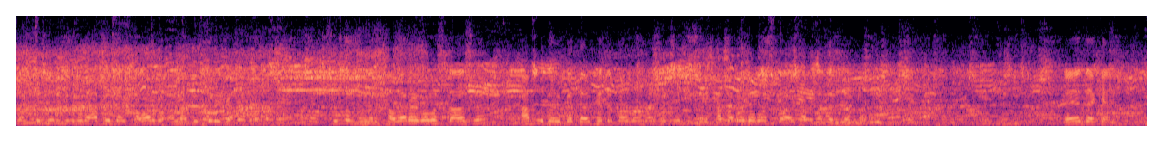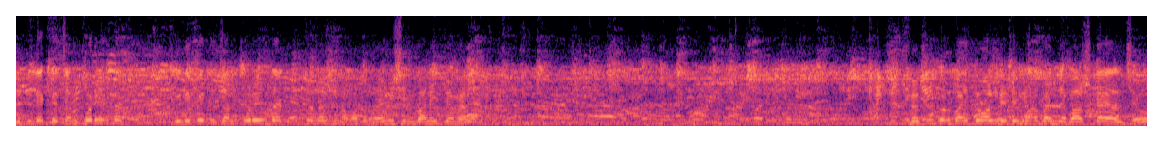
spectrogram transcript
অনেক সুন্দর আপুদের খাবার অনেক সুন্দর সুন্দর খাবারের ব্যবস্থা আছে। আপুদেরকে তার খেতে পারবেন না, সুন্দর সুন্দর খাবারের ব্যবস্থা আছে আপনাদের জন্য। এই দেখেন, যদি দেখতে চান পরীর দেখ, যদি পেতে চান পরীর দেখ, চলে আসেন আমাদের ময়মিসিং বাণিজ্য মেলা। শফিকুল ভাই তো অলরেডি করেন যে বাস খায় আলছে, ও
